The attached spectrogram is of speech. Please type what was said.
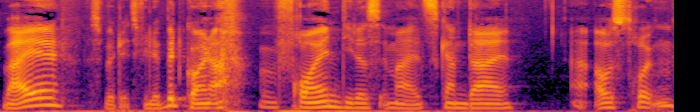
Weil, es wird jetzt viele Bitcoiner freuen, die das immer als Skandal äh, ausdrücken,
